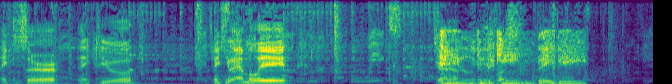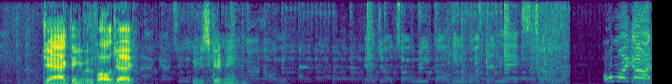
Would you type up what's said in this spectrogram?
Thank you, sir. Thank you. Thank you, Emily. Hail to the king, baby. Jack, thank you for the follow, Jack. Dude, you scared me. Oh my god!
